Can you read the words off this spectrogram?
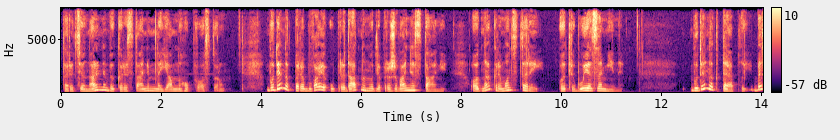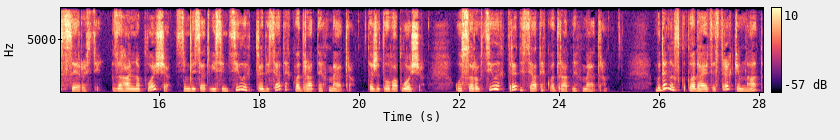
та раціональним використанням наявного простору. Будинок перебуває у придатному для проживання стані, однак ремонт старий, потребує заміни. Будинок теплий, без сирості. Загальна площа 78,3 квадратних метра та житлова площа у 40,3 квадратних метра. Будинок складається з трьох кімнат,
